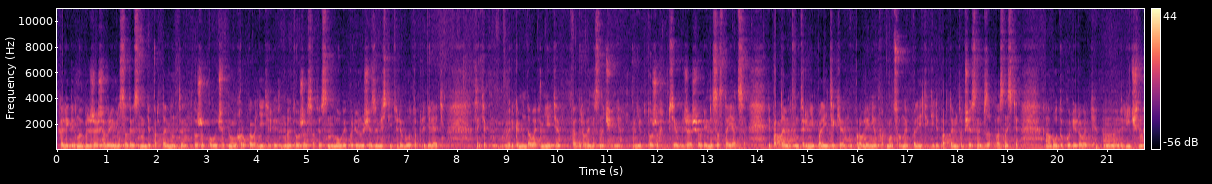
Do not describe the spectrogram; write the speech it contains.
Коллеги, ну и в ближайшее время, соответственно, департаменты тоже получат новых руководителей, но это уже, соответственно, новые курирующие заместители будут определять, эти, рекомендовать мне эти кадровые назначения. Они тоже все в ближайшее время состоятся. Департамент внутренней политики, управление информационной политики, департамент общественной безопасности а, буду курировать э, лично.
